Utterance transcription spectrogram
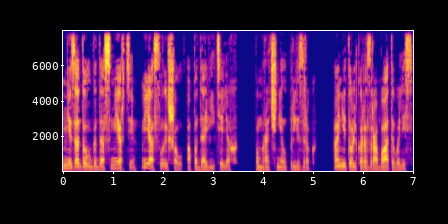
«Незадолго до смерти я слышал о подавителях», — помрачнел призрак. «Они только разрабатывались,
